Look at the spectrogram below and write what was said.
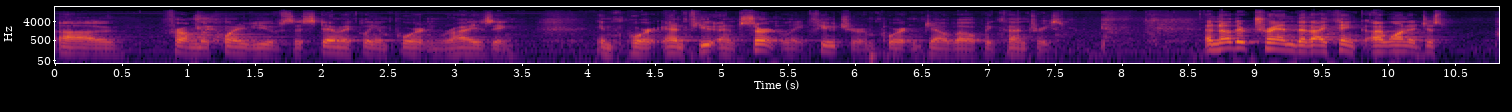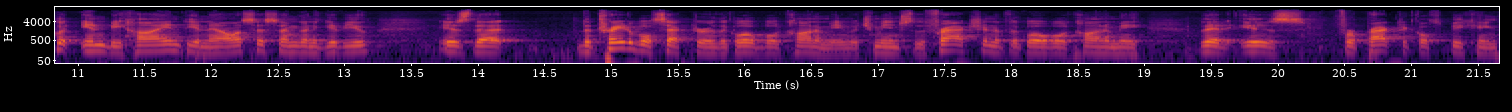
uh, from the point of view of systemically important rising import and, and certainly future important developing countries. Another trend that I think I want to just put in behind the analysis I'm going to give you is that the tradable sector of the global economy, which means the fraction of the global economy that is, for practical speaking,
